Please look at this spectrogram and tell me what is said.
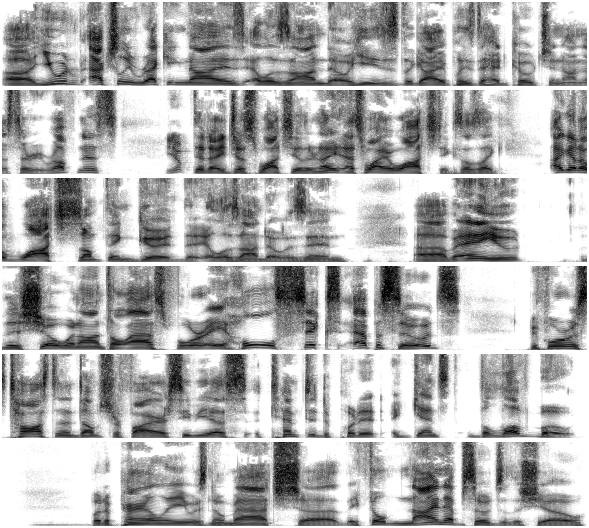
Uh, you would actually recognize Elizondo. He's the guy who plays the head coach in Unnecessary Roughness. Yep. That I just watched the other night. That's why I watched it because I was like, I gotta watch something good that Elizondo was in. Uh, but anywho, the show went on to last for a whole six episodes before it was tossed in a dumpster fire. CBS attempted to put it against The Love Boat, but apparently it was no match. Uh, they filmed nine episodes of the show,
